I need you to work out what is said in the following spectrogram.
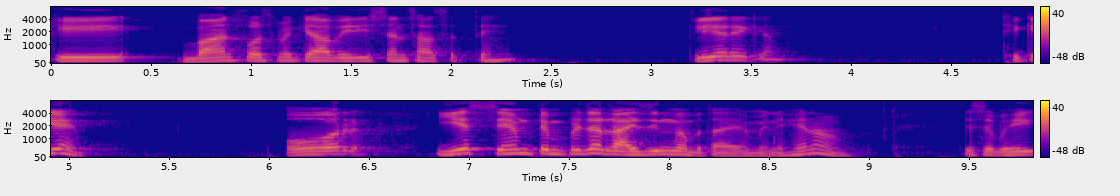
कि बाँस फोर्स में क्या वेरिएशंस आ सकते हैं। क्लियर है क्या? ठीक है? और ये सेम टेम्परेचर राइजिंग में बताया मैंने, है ना? जैसे भाई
